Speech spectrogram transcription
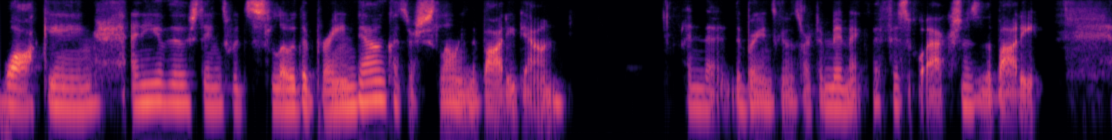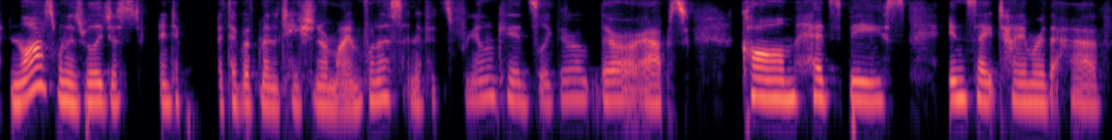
walking, any of those things would slow the brain down because they're slowing the body down. And the, the brain's going to start to mimic the physical actions of the body. And the last one is really just a type of meditation or mindfulness. And if it's for young kids, like there are, there are apps, Calm, Headspace, Insight Timer that have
